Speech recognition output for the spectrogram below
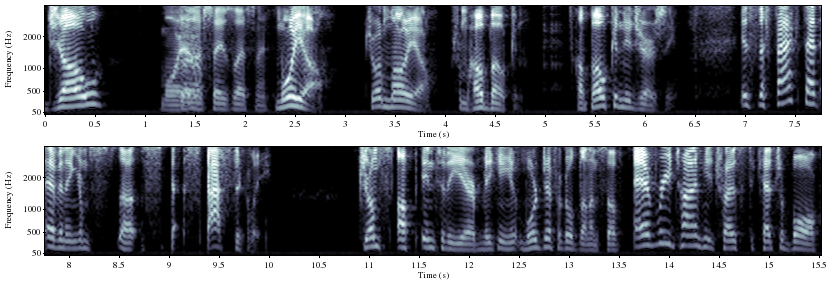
Joe, don't know Moyo. to say his last name, Moyo. Joe Moyo from Hoboken, Hoboken, New Jersey. Is the fact that Evan Engram uh, sp- spastically jumps up into the air, making it more difficult on himself every time he tries to catch a ball,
